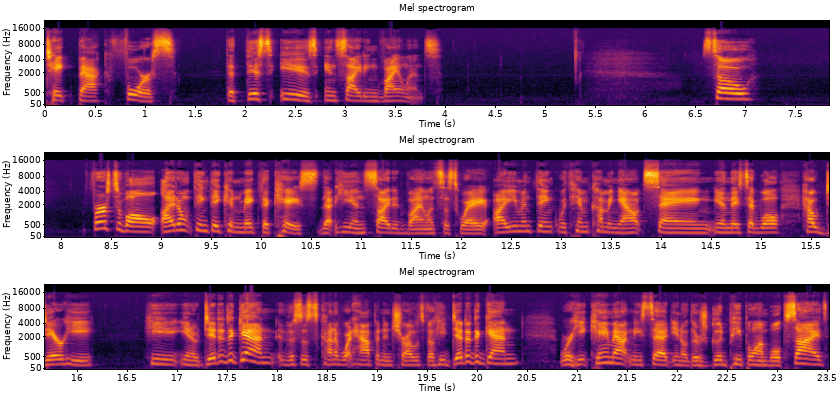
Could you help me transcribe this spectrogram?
take back, force, that this is inciting violence. So, first of all, I don't think they can make the case that he incited violence this way. I even think with him coming out saying, and they said, well, how dare he? He, you know, did it again. This is kind of what happened in Charlottesville. He did it again, where he came out and he said, you know, there's good people on both sides.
